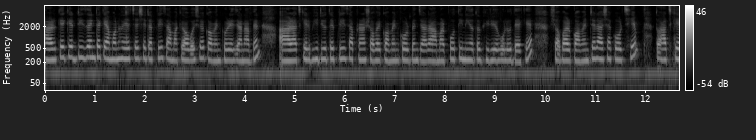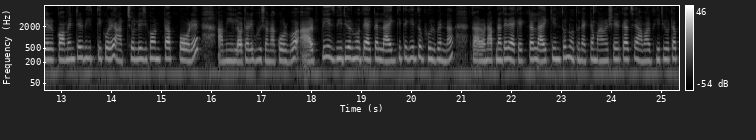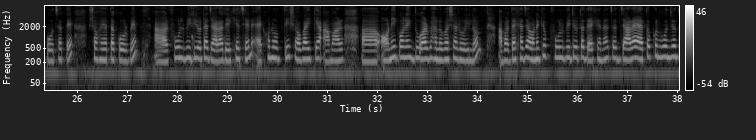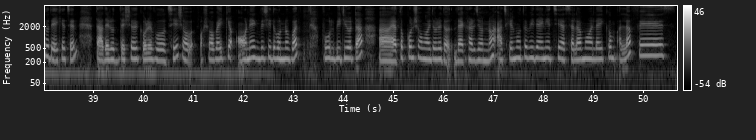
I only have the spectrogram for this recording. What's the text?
আর কেকের ডিজাইনটা কেমন হয়েছে সেটা প্লিজ আমাকে অবশ্যই কমেন্ট করে জানাবেন। আর আজকের ভিডিওতে প্লিজ আপনারা সবাই কমেন্ট করবেন যারা আমার প্রতিনিয়ত ভিডিওগুলো দেখে, সবার কমেন্টের আশা করছি। তো আজকের কমেন্টের ভিত্তি করে আটচল্লিশ ঘণ্টা পরে আমি লটারি ঘোষণা করব। আর প্লিজ ভিডিওর মধ্যে একটা লাইক দিতে কিন্তু ভুলবেন না, কারণ আপনাদের এক একটা লাইক কিন্তু নতুন একটা মানুষের কাছে আমার ভিডিওটা পৌঁছাতে সহায়তা করবে। আর ফুল ভিডিওটা যারা দেখেছেন, এখন অবধি সবাইকে আমার অনেক অনেক দুয়ার ভালোবাসা রইল। আবার দেখা যায় অনেকে ফুল ভিডিওটা দেখে না। তো যারা এতক্ষণ পর্যন্ত দেখেছেন, তাদের উদ্দেশ্য করে বলছি, সব- সবাইকে অনেক বেশি ধন্যবাদ ফুল ভিডিওটা এতক্ষণ সময় ধরে দেখার জন্য। আজকের মতো বিদায় নিচ্ছি। আসসালামু আলাইকুম। আল্লাহ হাফেজ।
